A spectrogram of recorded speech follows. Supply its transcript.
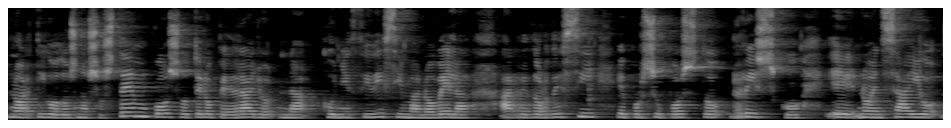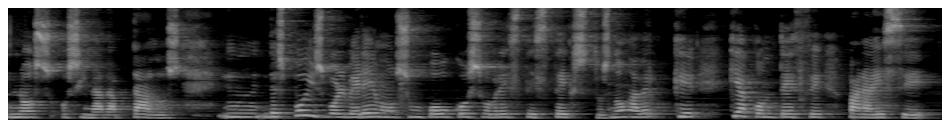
no artigo dos nosos tempos, Otero Pedrallo na coñecidísima novela Arredor de sí e, por suposto, Risco eh, no ensaio Nos os inadaptados. Mm, despois volveremos un pouco sobre estes textos, non? A ver que, que acontece para ese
